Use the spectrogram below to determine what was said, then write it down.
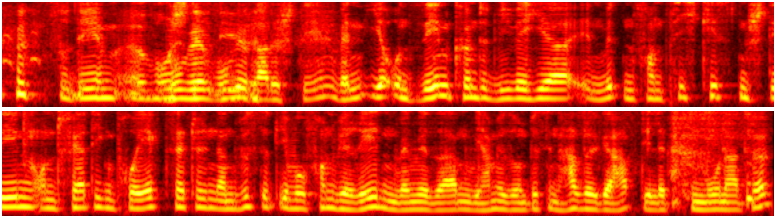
zu dem, äh, wo, wo wir, wo wir gerade stehen. Wenn ihr uns sehen könntet, wie wir hier inmitten von zig Kisten stehen und fertigen Projektzetteln, dann wüsstet ihr, wovon wir reden, wenn wir sagen, wir haben hier so ein bisschen Hassel gehabt die letzten Monate.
